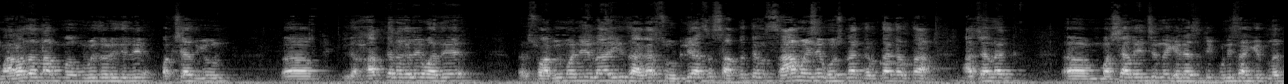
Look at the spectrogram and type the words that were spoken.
महाराजांना उमेदवारी दिली पक्षात घेऊन. अं, माझे स्वाभिमानीला ही जागा सोडली असं सातत्यानं सहा महिने घोषणा करता करता अचानक मशाल हे चिन्ह घेण्यासाठी कुणी सांगितलं?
